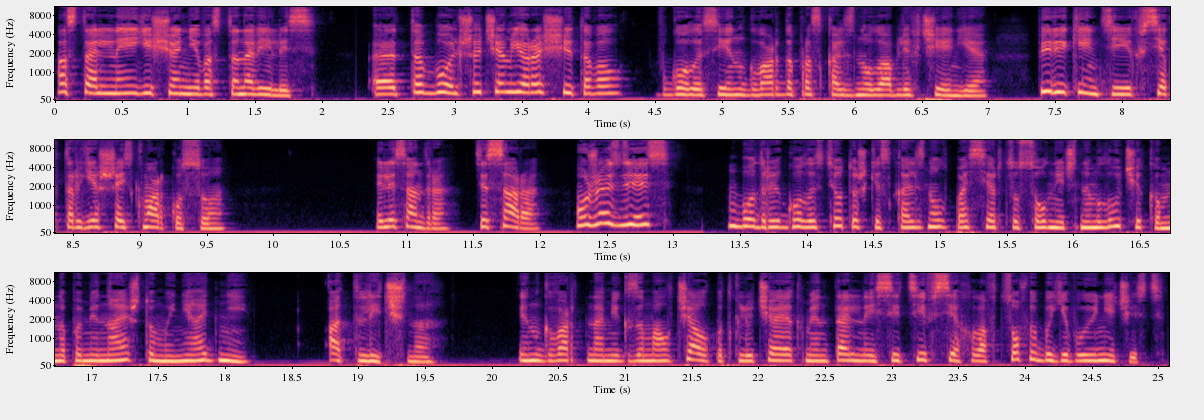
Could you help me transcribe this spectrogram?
«Остальные еще не восстановились!» «Это больше, чем я рассчитывал!» В голосе Ингварда проскользнуло облегчение. Перекиньте их в сектор Е6 к Маркусу. Элисандра, Тесара, уже здесь!» Бодрый голос тетушки скользнул по сердцу солнечным лучиком, напоминая, что мы не одни. «Отлично!» Ингвард на миг замолчал, подключая к ментальной сети всех ловцов и боевую нечисть.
